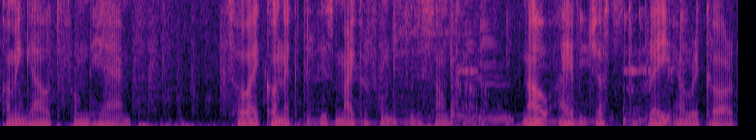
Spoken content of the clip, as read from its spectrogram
coming out from the amp. So I connect this microphone to the sound card. Now I have just to play and record.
